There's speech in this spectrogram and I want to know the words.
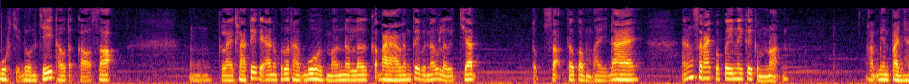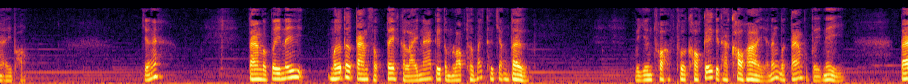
បួសជាដូនជីត្រូវតកោសក់កន្លែងខ្លះទៀតគេអនុគ្រោះថាបួសមិននៅលើក្បាលហ្នឹងទេវានៅលើចិត្តទុកសក់ទៅក៏មិនអីដែរអាហ្នឹងស្រេចប្រពៃណីគេកំណត់អត់មានបញ្ហាអីផងអញ្ចឹងណាតាមប្រពៃណីមើលទៅតាមស្រុកទេសកន្លែងណាគេទម្លាប់ធ្វើម៉េចធ្វើចឹងទៅ បើយើងធ្វើធ្វើខុសគេគេថាខុសហើយអាហ្នឹងបើតាមប្រពៃណីតែ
